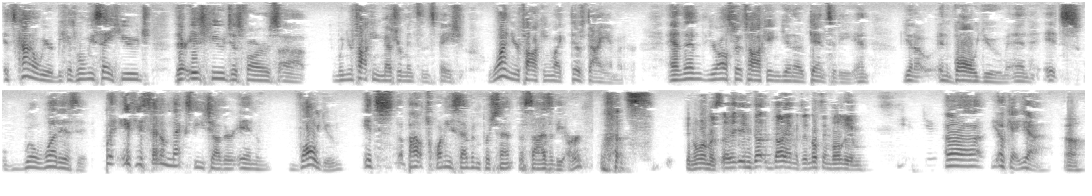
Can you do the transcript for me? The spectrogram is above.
It's kind of weird because when we say huge, there is huge as far as uh, when you're talking measurements in space. One, you're talking like there's diameter, and then you're also talking you know density and you know in volume, and it's well, what is it? But if you set them next to each other in volume, it's about 27% the size of the Earth. That's enormous. Uh, in di- diameter, not in volume. Uh, okay, yeah. Either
